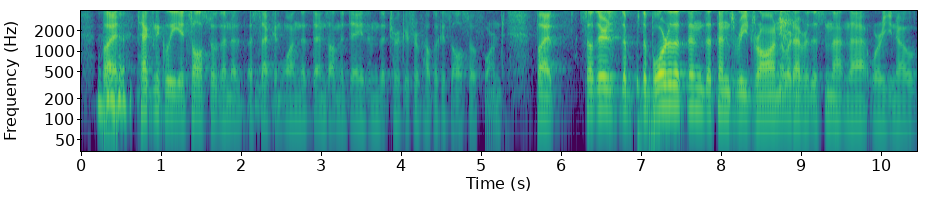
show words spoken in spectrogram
but technically, it's also then a, a second one that then's on the day then the Turkish Republic is also formed. But so there's the the border that then that then's redrawn or whatever, this and that and that, where you know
